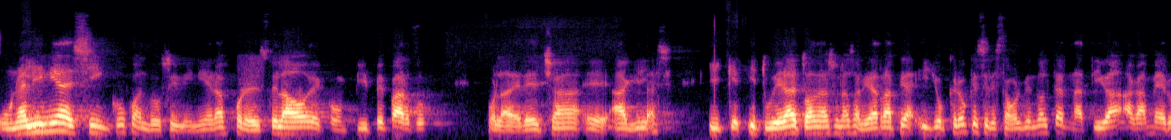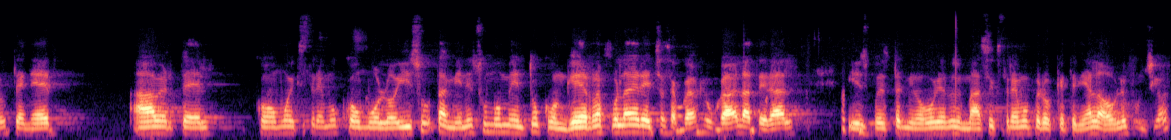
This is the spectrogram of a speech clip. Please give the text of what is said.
una línea de cinco cuando se viniera por este lado de con Pipe Pardo, por la derecha eh, Águilas, y que y tuviera de todas maneras una salida rápida. Y yo creo que se le está volviendo alternativa a Gamero tener a Bertel como extremo, como lo hizo también en su momento con Guerra por la derecha, se acuerdan que jugaba de lateral y después terminó volviéndose más extremo, pero que tenía la doble función.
